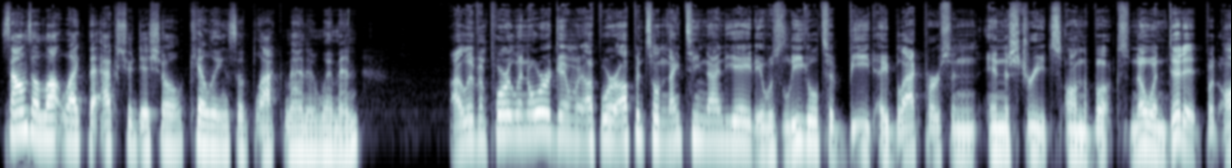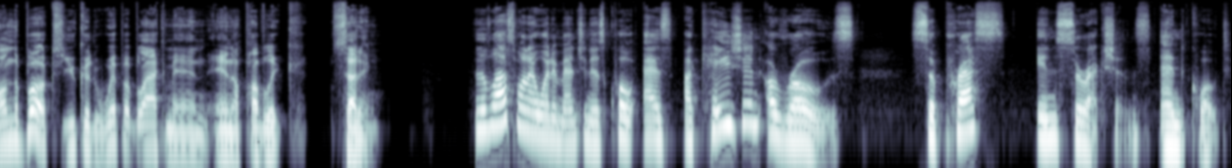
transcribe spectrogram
Sounds a lot like the extrajudicial killings of black men and women. I live in Portland, Oregon. Up, where up until 1998, it was legal to beat a black person in the streets on the books. No one did it, but on the books, you could whip a black man in a public setting. And the last one I want to mention is, quote, as occasion arose, suppress insurrections, end quote.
